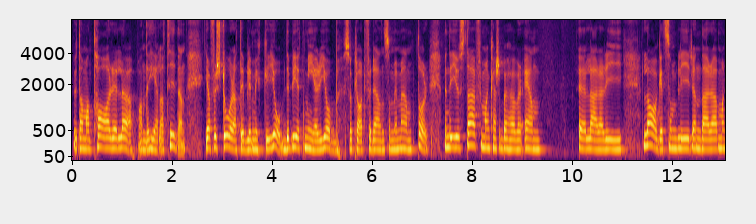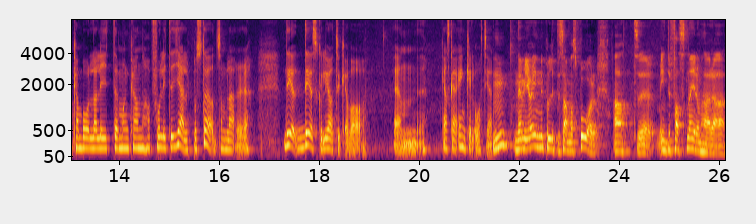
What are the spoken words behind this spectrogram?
Utan man tar det löpande hela tiden. Jag förstår att det blir mycket jobb. Det blir ett merjobb såklart för den som är mentor. Men det är just därför man kanske behöver en Eh, lärare i laget som blir den där, eh, man kan bolla lite, man kan få lite hjälp och stöd som lärare. Det, det skulle jag tycka var en eh, ganska enkel åtgärd. Mm. Nej, men jag är inne på lite samma spår. Att eh, inte fastna i de här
